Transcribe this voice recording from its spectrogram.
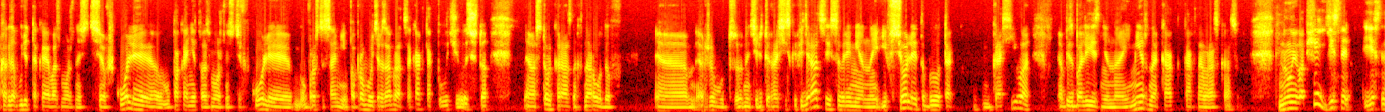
когда будет такая возможность в школе, пока нет возможности в школе, просто самим попробовать разобраться, как так получилось, что э, столько разных народов живут на территории Российской Федерации современной, и все ли это было так красиво, безболезненно и мирно, как, как нам рассказывают. Ну и вообще, если, если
